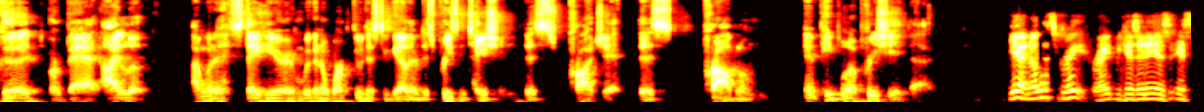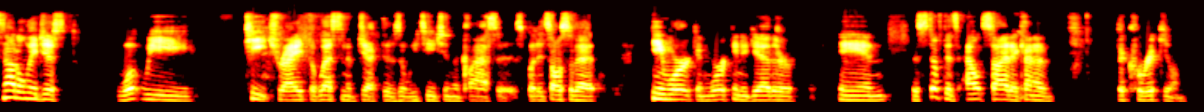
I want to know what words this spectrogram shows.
good or bad I look I'm going to stay here and we're going to work through this together, this presentation, this project, this problem. And people appreciate that. Yeah, no, that's great, right? Because it is, it's not only just what we teach, right? The lesson objectives that we teach in the classes, but it's also that teamwork and working together and the stuff that's outside of kind of the curriculum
